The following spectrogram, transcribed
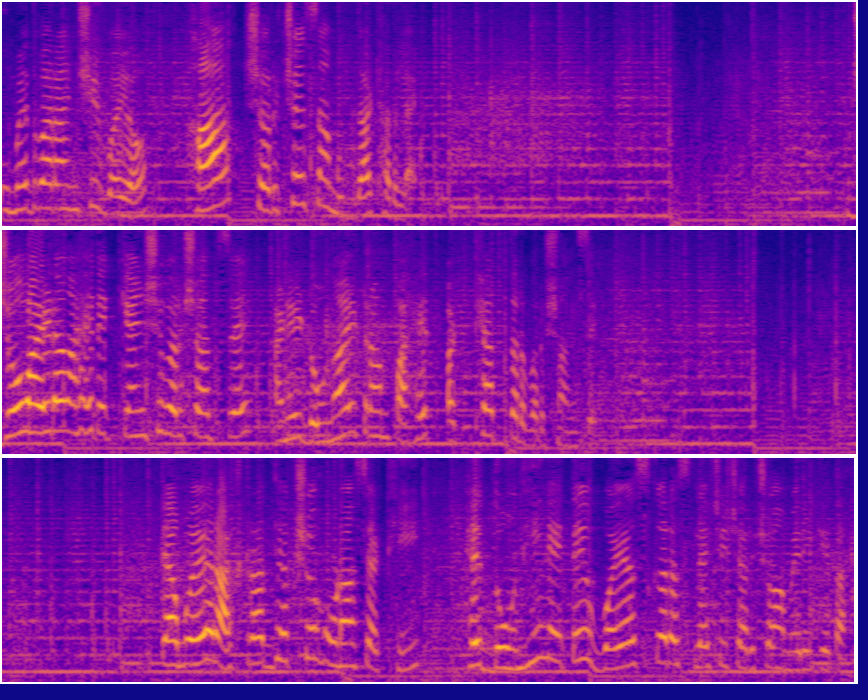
उमेदवारांची वय हा चर्चेचा मुद्दा ठरलाय. जो बायडन आहेत एक्क्याऐंशी वर्षांचे आणि डोनाल्ड ट्रम्प आहेत अठ्याहत्तर वर्षांचे. त्यामुळे राष्ट्राध्यक्ष होण्यासाठी हे दोन्ही नेते वयस्कर असल्याची चर्चा अमेरिकेत आहे.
